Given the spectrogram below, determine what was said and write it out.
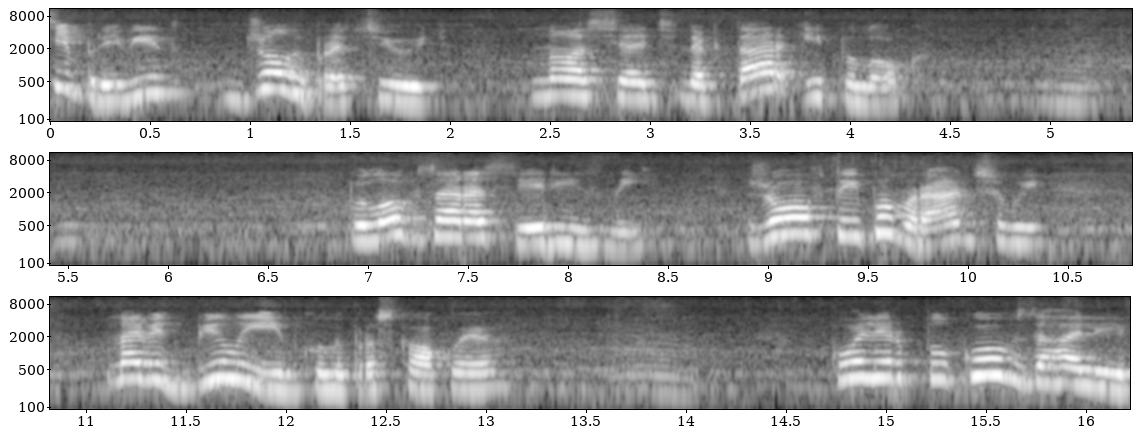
Всім привіт! Бджоли працюють, носять нектар і пилок. Пилок зараз є різний: жовтий, помаранчевий, навіть білий інколи проскакує. Колір пилку взагалі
